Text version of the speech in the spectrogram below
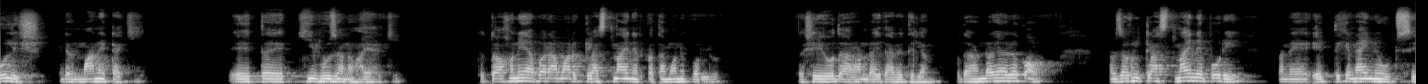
বলিস, এটার মানেটা কি? এতে কি বোঝানো হয় আর কি? তো তখনই আবার আমার ক্লাস নাইনের কথা মনে পড়ল। তো সেই উদাহরণটাই তারে দিলাম। উদাহরণটা এরকম, আমি যখন ক্লাস নাইনে পড়ি মানে এইট থেকে নাইনে উঠছি,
